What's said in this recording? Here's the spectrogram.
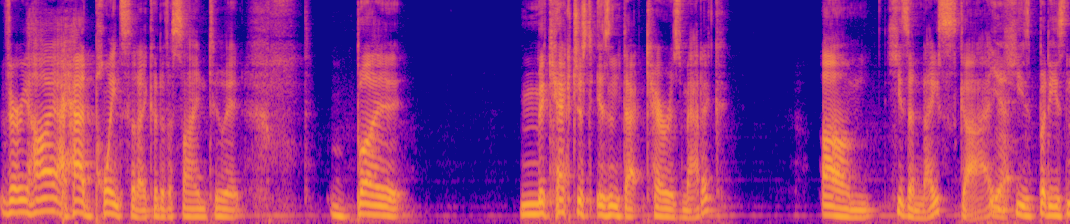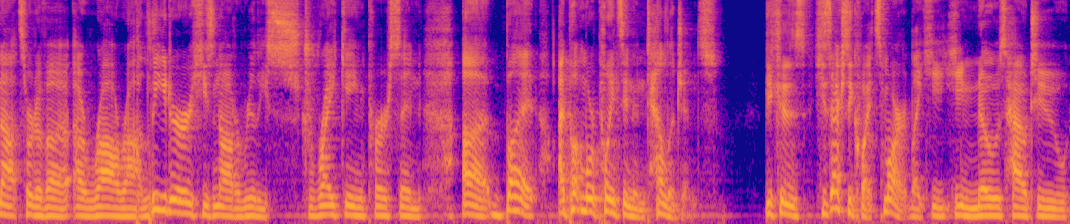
very high. I had points that I could have assigned to it, but McKeck just isn't that charismatic. Um, he's a nice guy. Yeah. He's but he's not sort of a, a rah rah leader. He's not a really striking person. Uh, but I put more points in intelligence because he's actually quite smart. Like he he knows how to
